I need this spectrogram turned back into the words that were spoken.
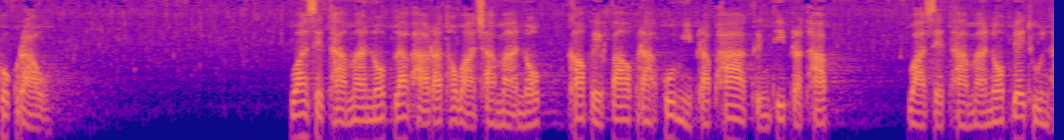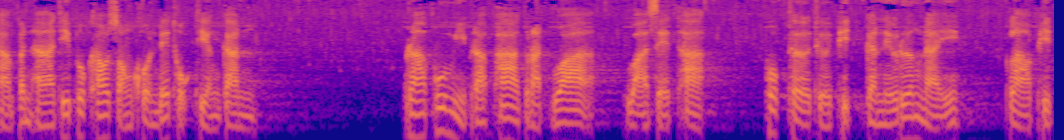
พวกเรา ว่าเศรษฐามานพและภารัตวาชามานพเข้าไปเฝ้าพระผู้มีพระภาคถึงที่ประทับว่าเศรษฐามานพได้ทูลถามปัญหาที่พวกเขาสองคนได้ถกเถียงกัน พระผู้มีพระภาคตรัสว่า วาเศรษฐา พวกเธอถือผิดกันในเรื่องไหน กล่าวผิด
